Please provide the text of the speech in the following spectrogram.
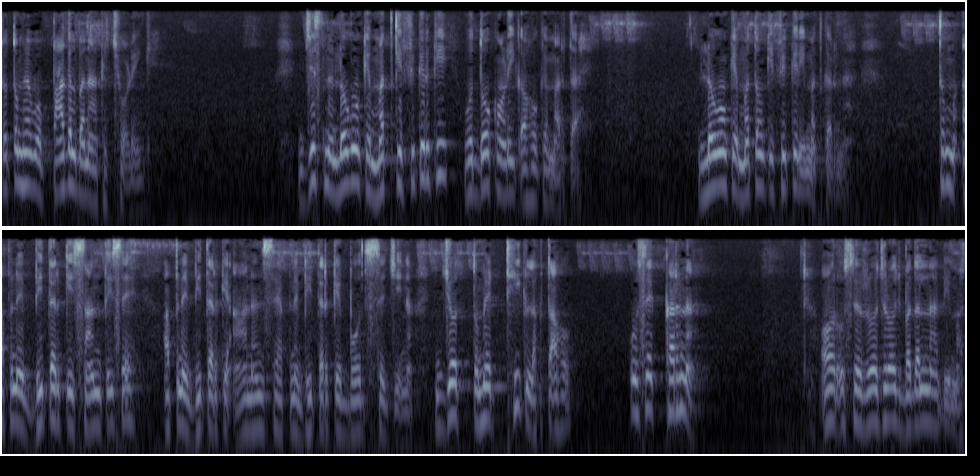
तो तुम्हें वो पागल बना के छोड़ेंगे। जिसने लोगों के मत की फ़िक्र की, वो दो कौड़ी का होकर मरता है। लोगों के मतों की फ़िक्र ही मत करना। तुम अपने भीतर की शांति से, अपने भीतर के आनंद से, अपने भीतर के बोध से जीना। जो तुम्हें ठीक लगता हो, उसे करना और उसे रोज रोज बदलना भी मत।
